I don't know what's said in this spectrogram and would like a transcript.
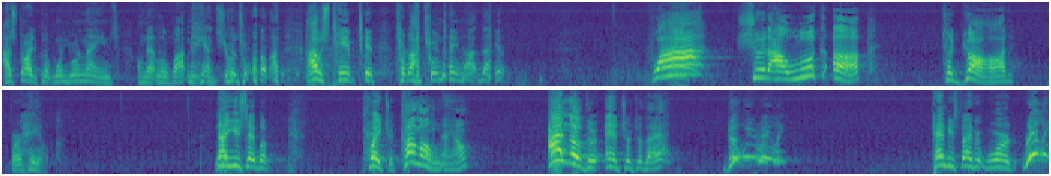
I started to put one of your names on that little white man. Sure I was tempted to write your name out there. Why should I look up to God for help? Now you say, but preacher, come on now. I know the answer to that. Do we really? Tammy's favorite word, really?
